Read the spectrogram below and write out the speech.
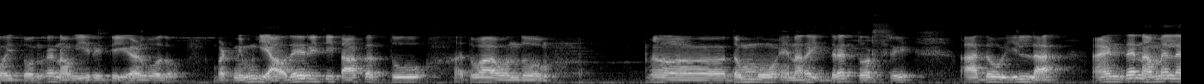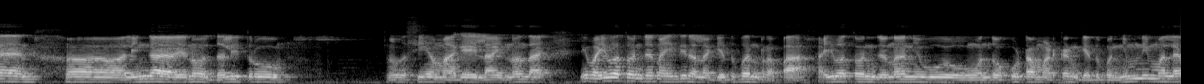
ಹೋಯಿತು ಅಂದರೆ ನಾವು ಈ ರೀತಿ ಹೇಳ್ಬೋದು. ಬಟ್ ನಿಮ್ಗೆ ಯಾವುದೇ ರೀತಿ ತಾಕತ್ತು ಅಥವಾ ಒಂದು ದಮ್ಮು ಏನಾರ ಇದ್ದರೆ ತೋರಿಸ್ರಿ. ಅದು ಇಲ್ಲ. ಆ್ಯಂಡ್ ದೆನ್ ಆಮೇಲೆ ಲಿಂಗ ಏನೋ ದಲಿತರು ಸಿ ಎಂ ಆಗೇ ಇಲ್ಲ, ಇನ್ನೊಂದು ನೀವು ಐವತ್ತೊಂದು ಜನ ಇದ್ದೀರಲ್ಲ, ಗೆದ್ದು ಬನ್ರಪ್ಪ. ಐವತ್ತೊಂದು ಜನ ನೀವು ಒಂದು ಒಕ್ಕೂಟ ಮಾಡ್ಕೊಂಡು ಗೆದ್ದು ಬನ್ನಿ. ನಿಮ್ಮ ನಿಮ್ಮಲ್ಲೇ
